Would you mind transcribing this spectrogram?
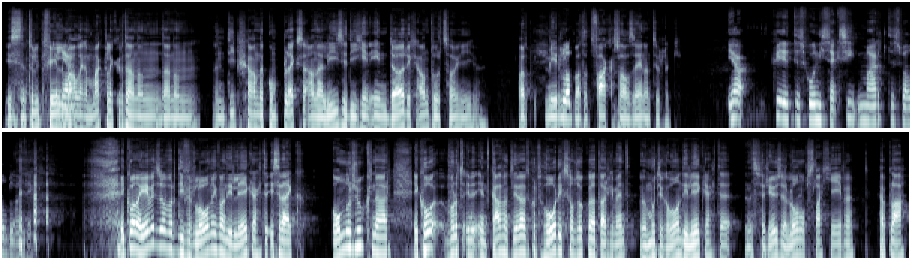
is natuurlijk vele Ja. malen gemakkelijker dan, een, dan een, een diepgaande, complexe analyse die geen eenduidig antwoord zou geven. Wat, meer, Klopt. wat het vaker zal zijn, natuurlijk. ja, ik weet het, het is gewoon niet sexy, maar het is wel belangrijk. Ik wil nog even over die verloning van die leerkrachten. Is er eigenlijk onderzoek naar... Ik hoor, bijvoorbeeld in, in het kader van het leraarakkoord hoor ik soms ook wel het argument we moeten gewoon die leerkrachten een serieuze loonopslag geven. Hopla.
